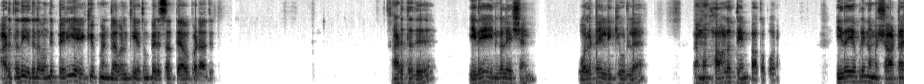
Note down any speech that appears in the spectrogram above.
அடுத்தது இதுல வந்து பெரிய எக்யூப்மெண்ட் லெவலுக்கு எதுவும் பெருசா தேவைப்படாது. அடுத்தது இதே இன்கலேஷன் ஒலட்டைல் லிக்யூட்ல நம்ம ஹாலத்தேன் பார்க்க போறோம். இதை எப்படி நம்ம ஷார்ட்டா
